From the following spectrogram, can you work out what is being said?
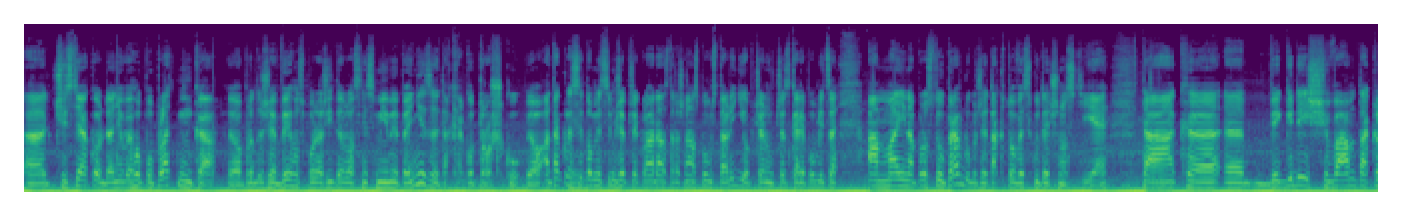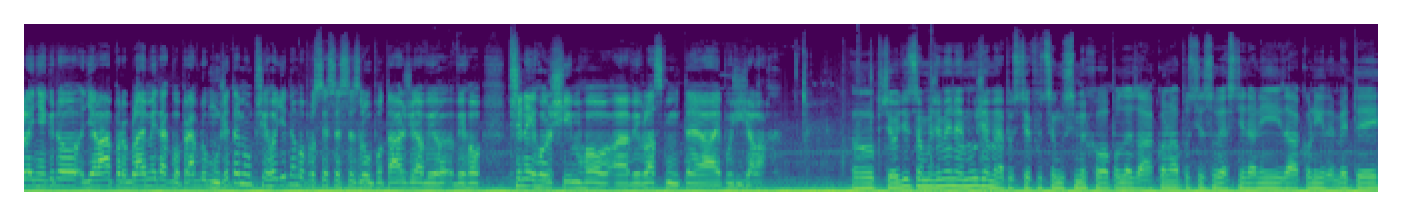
eh, čistě jako daňového poplatníka, jo, protože vy hospodaříte vlastně s mými penězi, tak jako trošku trošku. Jo? A takhle si to myslím, že překládá strašná spousta lidí, občanů v České republice a mají naprostou pravdu, protože tak to ve skutečnosti je. Tak eh, vy, když vám takhle někdo dělá problémy, tak opravdu můžete mu přihodit nebo prostě se se zlou potáže a vy, vy ho při nejhorším ho eh, vyvlastníte a je po žížalách? Přihodit samozřejmě nemůžeme, prostě se musíme chovat podle zákona, prostě jsou jasně daný zákonní limity,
